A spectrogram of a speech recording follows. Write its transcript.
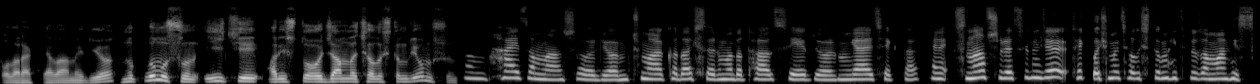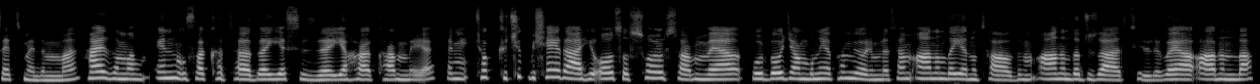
olarak devam ediyor. Mutlu musun? İyi ki Aristo hocamla çalıştım diyor musun? Her zaman söylüyorum. Tüm arkadaşlarıma da tavsiye ediyorum gerçekten. Hani sınav süresince tek başıma çalıştığımı hiçbir zaman hissetmedim ben. Her zaman en ufak hatada ya size ya Hakan Bey'e hani çok küçük bir şey dahi olsa sorsam veya burada hocam bunu yapamıyorum desem anında yanıt aldım. Anında düzeltildi veya anında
